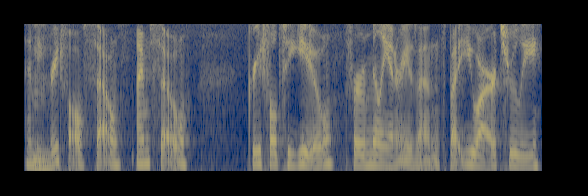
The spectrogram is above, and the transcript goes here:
and be mm. grateful so i'm so grateful to you for a million reasons but you are truly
